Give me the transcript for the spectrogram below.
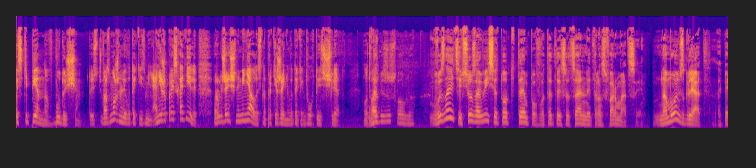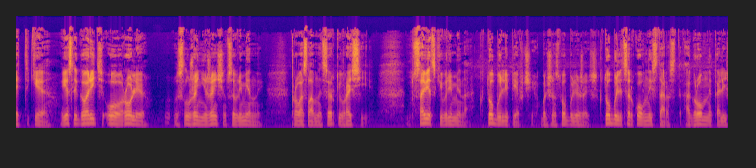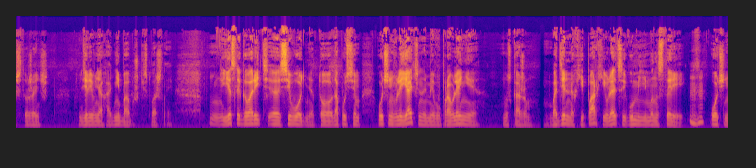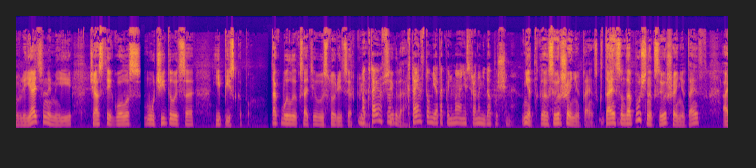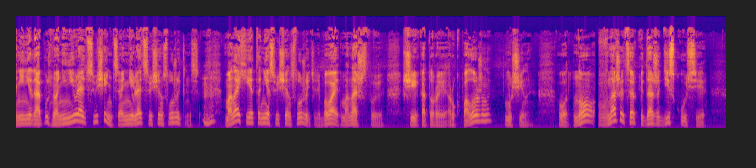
постепенно в будущем? То есть, возможно ли вот эти изменения? Они же происходили. Роль женщины менялась на протяжении вот этих двух тысяч лет. Вот да, вас... безусловно. Вы знаете, все зависит от темпов вот этой социальной трансформации. На мой взгляд, опять-таки, если говорить о роли служения женщин в современной православной церкви в России, в советские времена, кто были певчие? Большинство были женщины. Кто были церковные старосты? Огромное количество женщин в деревнях одни бабушки сплошные. Если говорить э, сегодня, то, допустим, очень влиятельными в управлении, ну, скажем, в отдельных епархий являются игумени монастырей. Угу. Очень влиятельными, и частый голос учитывается епископом. Так было, кстати, в истории церкви. Но к таинствам, Всегда. к таинствам, я так понимаю, они все равно не допущены. Нет, к совершению таинств. К таинствам допущены, к совершению таинств они не допущены, но они не являются священницами, они не являются священнослужительницами. Угу. Монахи это не священнослужители. Бывают монашествующие, которые рукоположены, мужчины. Вот. Но в нашей церкви даже дискуссии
